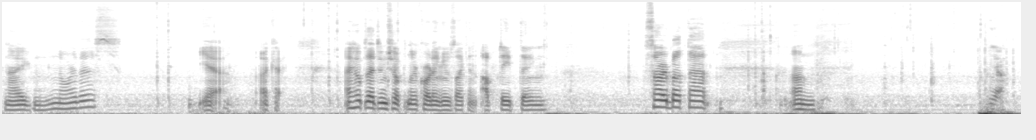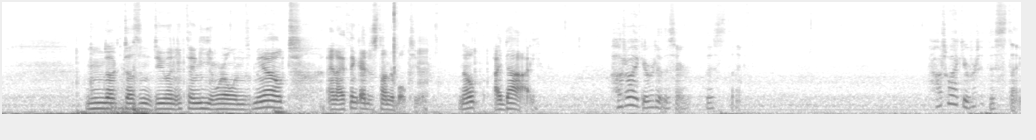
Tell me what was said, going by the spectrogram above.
can I ignore this? Yeah, okay. I hope that didn't show up in the recording. It was like an update thing. Sorry about that. Um, yeah. Moonduck doesn't do anything. He whirlwinds me out. And I think I just Thunderbolt here. Nope, I die. How do I get rid of this air, this thing? How do I get rid of this thing?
